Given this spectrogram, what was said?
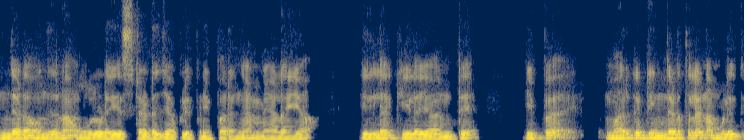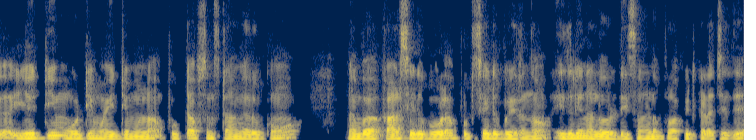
இந்த இடம் வந்ததுன்னா, உங்களுடைய ஸ்ட்ராட்டஜி அப்ளை பண்ணி பாருங்கள் மேலேயா இல்லை கீழயான்ட்டு. இப்போ மார்க்கெட் இந்த இடத்துல நம்மளுக்கு ஏடிஎம், ஓடிஎம், ஐடிஎம் எல்லாம் புட் ஆப்ஷன் ஸ்ட்ராங்காக இருக்கும். நம்ம கால் சைடு போகல, புட் சைடு போயிருந்தோம். இதுலேயும் நல்ல ஒரு டீசனான ப்ராஃபிட் கிடச்சிது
